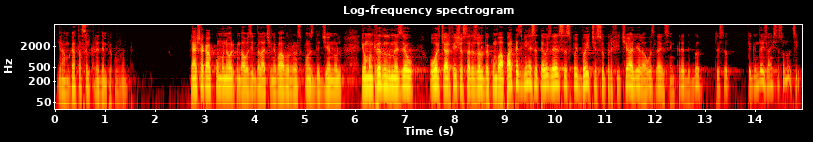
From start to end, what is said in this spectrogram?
eram gata să-L credem pe cuvânt. E așa că acum uneori când auzim de la cineva un răspuns de genul eu mă încred în Dumnezeu orice ar fi și o să rezolve cumva, parcă îți vine să te uiți la el să spui, băi, ce superficial el, auzi la el, se încrede, bă, trebuie să te gândești la niște soluții.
